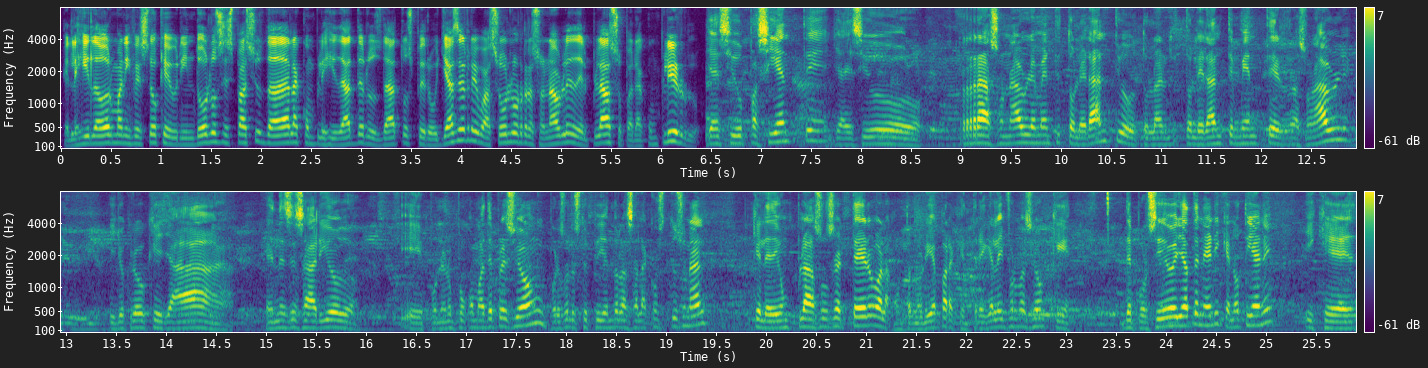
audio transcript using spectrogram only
El legislador manifestó que brindó los espacios dada la complejidad de los datos, pero ya se rebasó lo razonable del plazo para cumplirlo. Ya he sido paciente, ya he sido razonablemente tolerante o tolerantemente razonable y yo creo que ya es necesario eh, poner un poco más de presión y por eso le estoy pidiendo a la Sala Constitucional que le dé un plazo certero a la Contraloría para que entregue la información que de por sí debe ya tener y que no tiene y que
